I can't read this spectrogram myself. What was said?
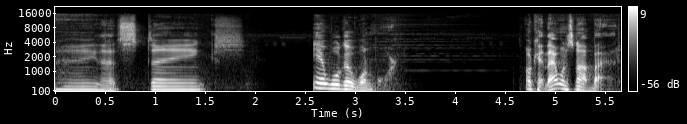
Okay, that stinks. Yeah, we'll go one more. Okay, that one's not bad.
